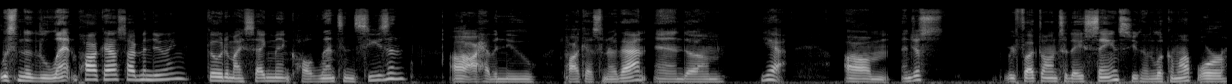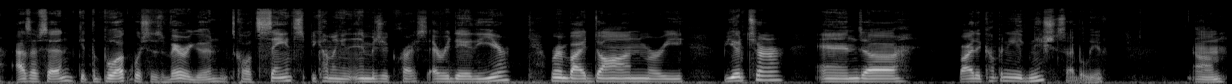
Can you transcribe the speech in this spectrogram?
listen to the Lent podcast I've been doing, go to my segment called Lenten Season. Uh, I have a new podcast under that, and um, yeah, um, and just reflect on today's saints. You can look them up, or as I've said, get the book, which is very good. It's called Saints: Becoming an Image of Christ Every Day of the Year, written by Don Marie Buter and uh, by the company Ignatius, I believe. Um,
